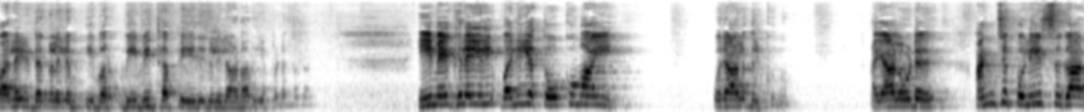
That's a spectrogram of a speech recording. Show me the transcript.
പലയിടങ്ങളിലും ഇവർ വിവിധ പേരുകളിലാണ് അറിയപ്പെടുന്നത്. ഈ മേഖലയിൽ വലിയ തോക്കുമായി ഒരാൾ നിൽക്കുന്നു. അയാളോട് അഞ്ച് പോലീസുകാർ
